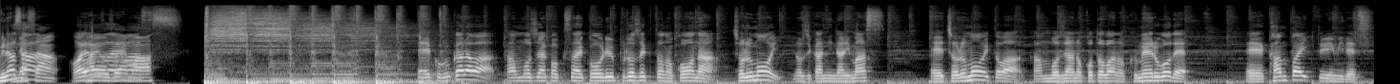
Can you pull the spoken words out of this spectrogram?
皆さん皆さん、おはようございます。えーここからはカンボジア国際交流プロジェクトのコーナーチョルモーイの時間になります、えーチョルモーイとはカンボジアの言葉のクメール語で、えー乾杯という意味です。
